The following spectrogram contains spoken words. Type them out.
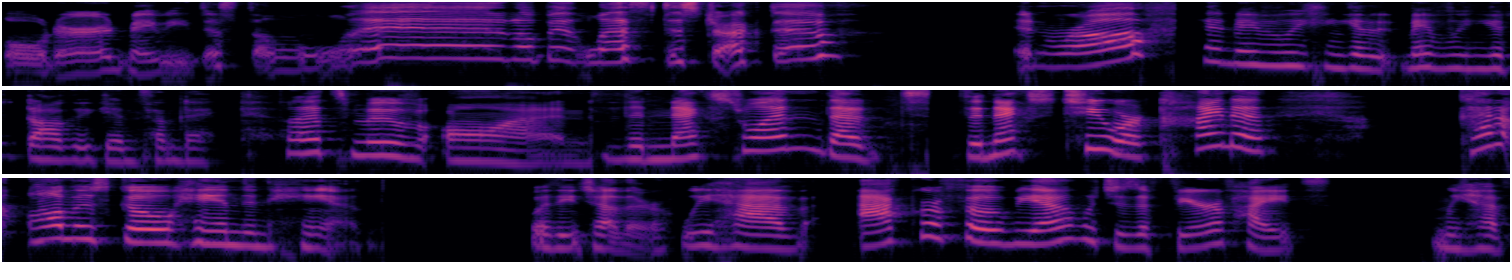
older and maybe just a little bit less destructive and rough, and maybe we can get it. Maybe we can get a dog again someday. Let's move on. The next one that the next two are kind of, kind of almost go hand in hand with each other. We have acrophobia, which is a fear of heights. We have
